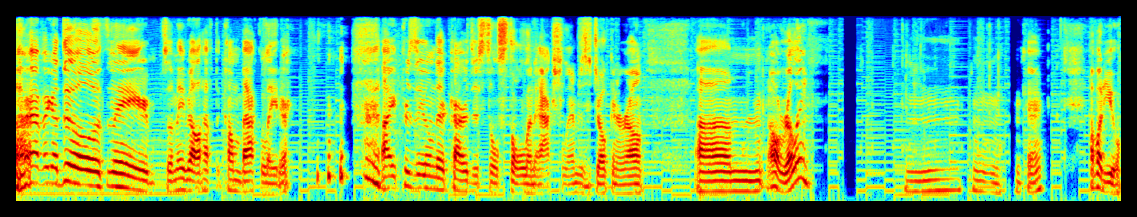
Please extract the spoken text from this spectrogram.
are having a duel with me! So maybe I'll have to come back later. I presume their cards are still stolen, actually. I'm just joking around. Um, oh, really? Mm -hmm. Okay. How about you?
